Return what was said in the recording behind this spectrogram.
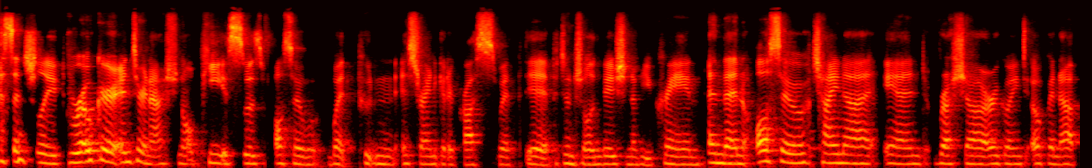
essentially broker international peace was also what Putin is trying to get across with the potential invasion of Ukraine. And then also China and Russia are going to open up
